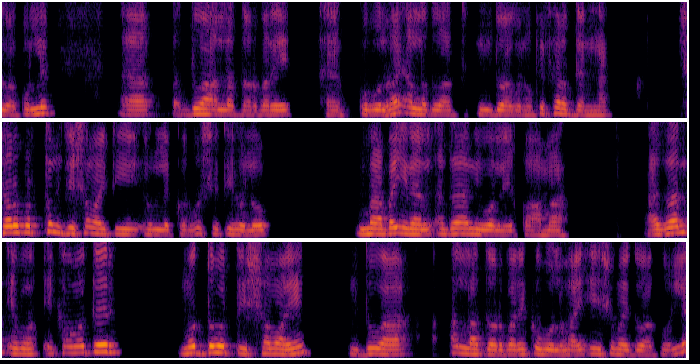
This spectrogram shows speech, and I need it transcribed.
দোয়া করলে দোয়া আল্লাহ দরবারে কবুল হয়, আল্লাহ দোয়া, দোয়াগুলোকে ফেরত দেন না। সর্বপ্রথম যে সময়টি উল্লেখ করব সেটি হলো, মা বাইনাল আদান ইকামা। আজান এবং একামতের মধ্যবর্তী সময়ে দোয়া আল্লাহ দরবারে কবুল হয়, এই সময় দোয়া করলে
